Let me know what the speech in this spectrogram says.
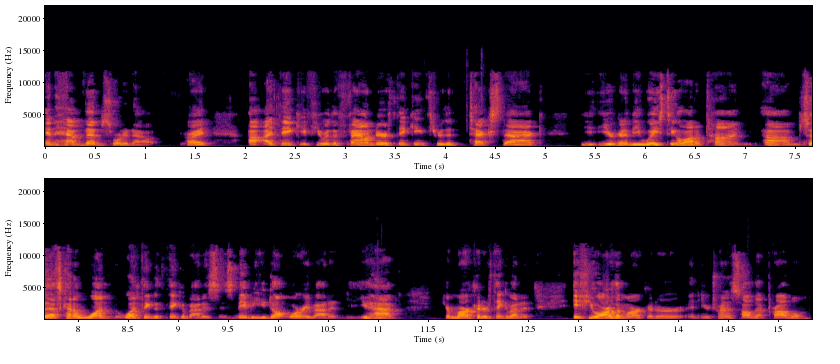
and have them sort it out. Right? Uh, I think if you were the founder thinking through the tech stack, you're going to be wasting a lot of time. Um, so that's kind of one one thing to think about is, is maybe you don't worry about it. You have your marketer think about it. If you are the marketer and you're trying to solve that problem,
